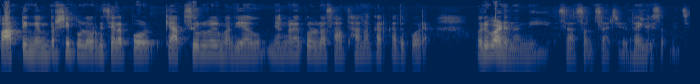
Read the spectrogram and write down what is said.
പാർട്ടി മെമ്പർഷിപ്പ് ഉള്ളവർക്ക് ചിലപ്പോൾ ക്യാപ്സ്യൂളുകൾ മതിയാകും. ഞങ്ങളെപ്പോലുള്ള സാധാരണക്കാർക്ക് അത് പോരാ. ഒരുപാട് നന്ദി സാർ സംസാരിച്ചത് താങ്ക് യു സോ മച്ച്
